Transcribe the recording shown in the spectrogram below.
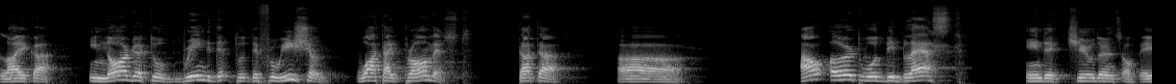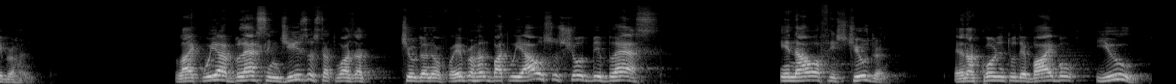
like uh, in order to bring the, to the fruition what I promised, that uh, uh, our earth would be blessed in the children of Abraham. Like we are blessing Jesus, that was a children of Abraham, but we also should be blessed in all of his children. And according to the Bible, you,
